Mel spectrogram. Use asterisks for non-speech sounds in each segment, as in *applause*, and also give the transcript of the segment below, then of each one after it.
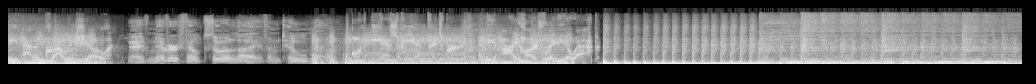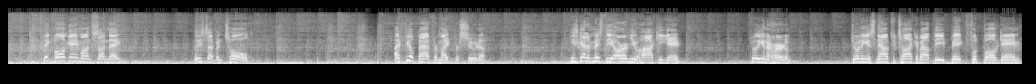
The Adam Crowley Show. I've never felt so alive until now. On ESPN Pittsburgh and the iHeartRadio app. Big ball game on Sunday. At least I've been told. I feel bad for Mike Prisuta. He's got to miss the RMU hockey game. It's really going to hurt him. Joining us now to talk about the big football game,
